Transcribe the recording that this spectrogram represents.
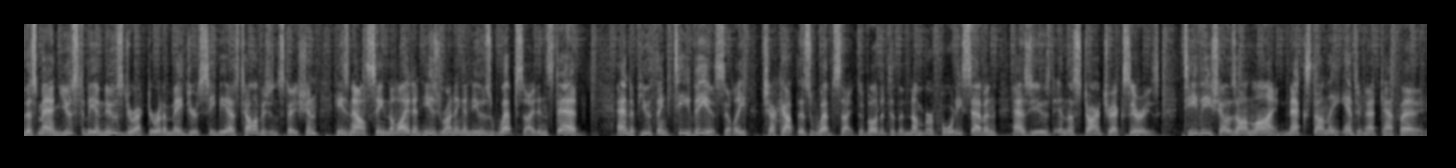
This man used to be a news director at a major CBS television station. He's now seen the light and he's running a news website instead. And if you think TV is silly, check out this website devoted to the number 47 as used in the Star Trek series. TV shows online, next on the Internet Cafe.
